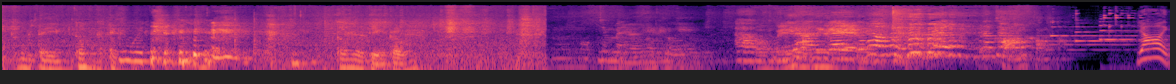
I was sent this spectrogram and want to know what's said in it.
có 10 tiền có 10 tiền. 10 có 10 tiền công nhưng mà À, bị ra thì game đúng không? Năm trăm Rồi,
